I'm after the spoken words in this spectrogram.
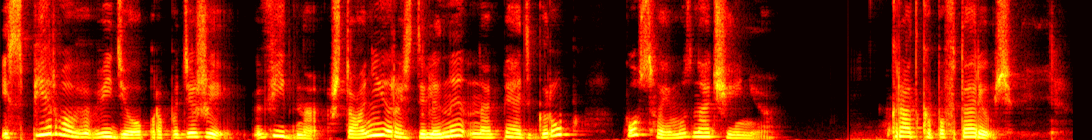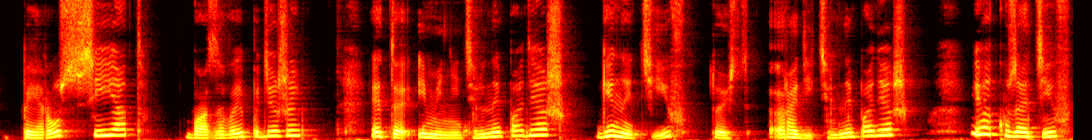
Из первого видео про падежи видно, что они разделены на пять групп по своему значению. Кратко повторюсь. Перус сият – базовые падежи. Это именительный падеж, генетив, то есть родительный падеж, и аккузатив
